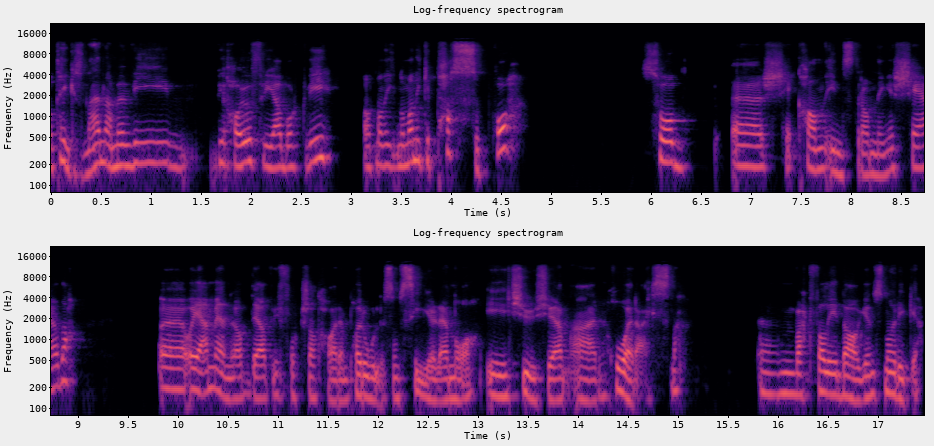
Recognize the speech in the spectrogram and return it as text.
å tenke sånn Nei, nei, men vi, vi har jo fri abort, vi. At man, når man ikke passer på, så eh, kan innstramninger skje, da. Eh, og jeg mener at det at vi fortsatt har en parole som sier det nå, i 2021, er hårreisende. Eh, I hvert fall i dagens Norge.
